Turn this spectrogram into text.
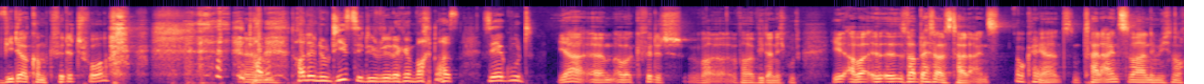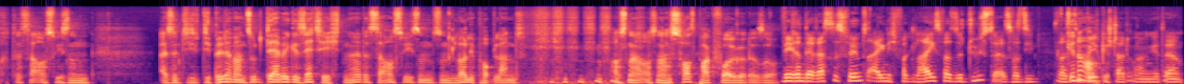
Wieder kommt Quidditch vor. Tolle, tolle Notiz, die du dir da gemacht hast. Sehr gut. Ja, ähm, aber Quidditch war, war wieder nicht gut. Je, aber äh, es war besser als Teil 1. Okay. Ja, Teil 1 war nämlich noch, das sah aus wie so ein, also die, die Bilder waren so derbe gesättigt, ne? Das sah aus wie so ein, so ein Lollipop-Land. aus einer, aus einer South Park-Folge oder so. Während der Rest des Films eigentlich vergleichsweise düster ist, was die, was Genau. die Bildgestaltung angeht, ja.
